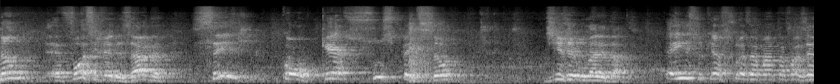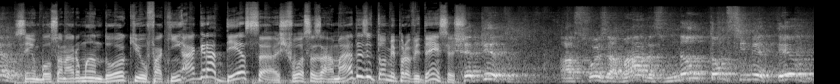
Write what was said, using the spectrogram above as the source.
não é, fossem realizadas sem qualquer suspeição de irregularidade. É isso que as Forças Armadas estão fazendo. Sim, o Bolsonaro mandou que o Faquin agradeça as Forças Armadas e tome providências. Repito, as Forças Armadas não estão se metendo,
